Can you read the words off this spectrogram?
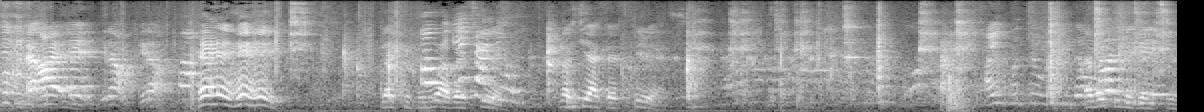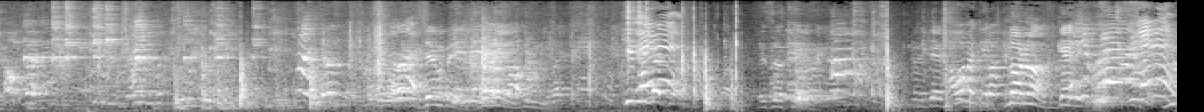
Hey, all right, hey, get out, get out. Hey, hey, hey, hey. Let's people who Oh, have the inside experience. No, she has experience. Are you put through? Everything is experience. Oh, Jembe, hey, give me. Give me that. It's okay. No, I want to get up. No, no, get it. Get it. You,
